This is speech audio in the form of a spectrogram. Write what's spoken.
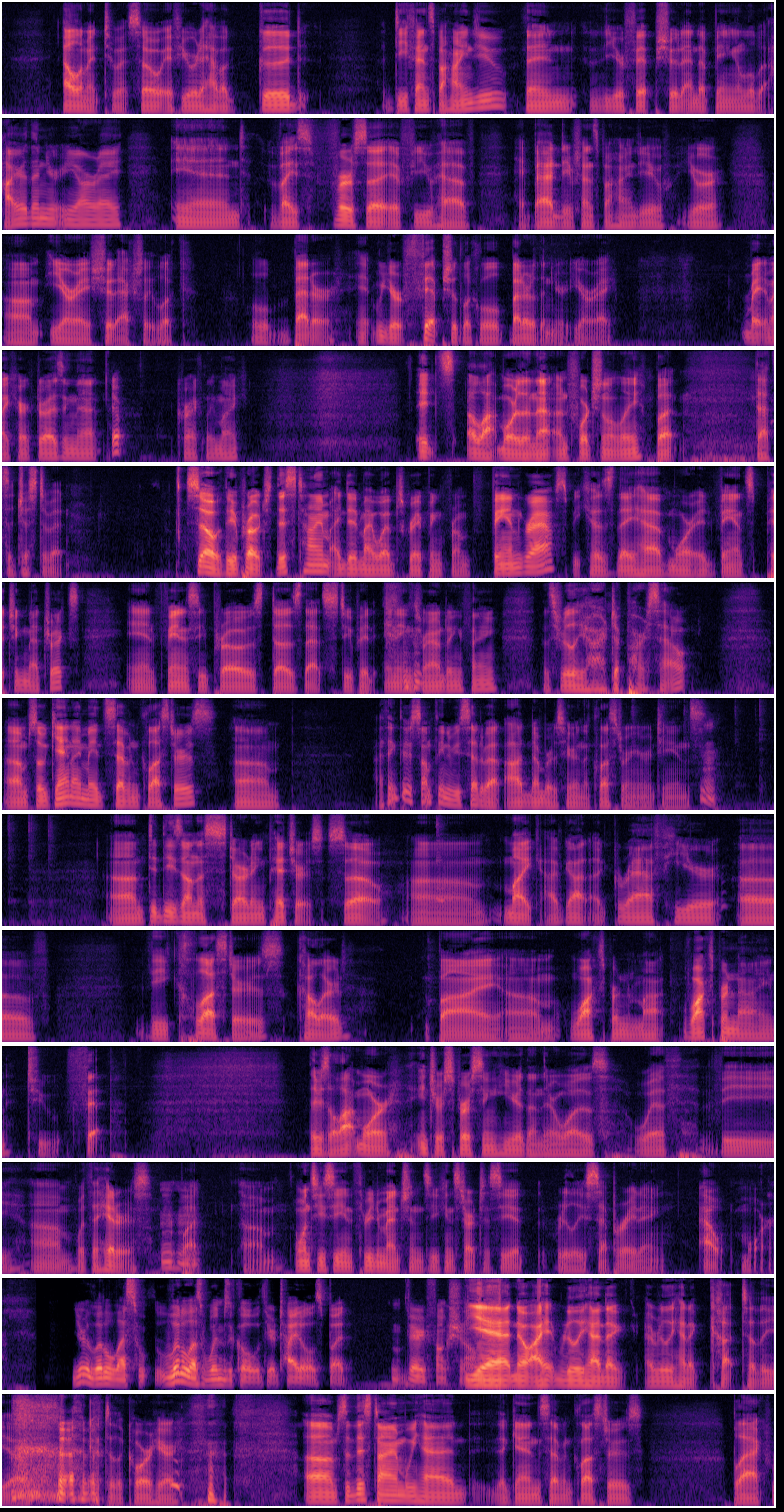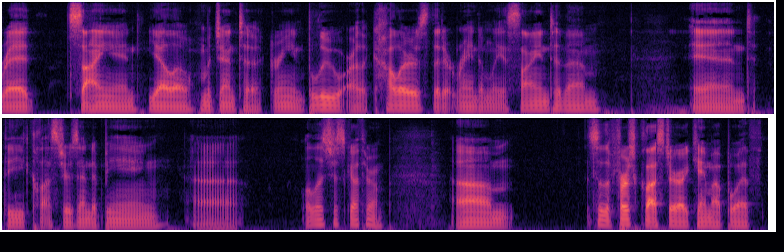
element to it. So if you were to have a good defense behind you, then your FIP should end up being a little bit higher than your ERA, and vice versa. If you have a bad defense behind you, your um, ERA should actually look a little better. Your FIP should look a little better than your ERA. Right? Am I characterizing that? Yep. Correctly, Mike. It's a lot more than that, unfortunately, but that's the gist of it. So the approach this time, I did my web scraping from Fangraphs because they have more advanced pitching metrics, and Fantasy Pros does that stupid innings rounding thing that's really hard to parse out. Um, so again, I made seven clusters. Um, I think there's something to be said about odd numbers here in the clustering routines. Hmm. Um, did these on the starting pitchers. So, um, Mike, I've got a graph here of the clusters colored by um, walks, per walks per nine to FIP. There's a lot more interspersing here than there was with the um, with the hitters, Mhm. but um, once you see in three dimensions, you can start to see it really separating out more. You're a little less little less whimsical with your titles, but very functional. Yeah, no, I really had to. I really had to cut to the uh, cut to the core here. um, so this time we had again seven clusters: black, red, cyan, yellow, magenta, green, blue are the colors that it randomly assigned to them, and the clusters end up being. Uh, well, let's just go through them. Um, so the first cluster I came up with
